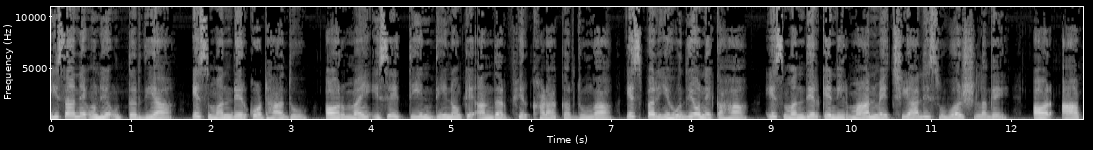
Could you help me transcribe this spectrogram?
ईसा ने उन्हें उत्तर दिया, इस मंदिर को ढा दो, और मैं इसे तीन दिनों के अंदर फिर खड़ा कर दूँगा। इस पर यहूदियों ने कहा, इस मंदिर के निर्माण में छियालीस वर्ष लगे, और आप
